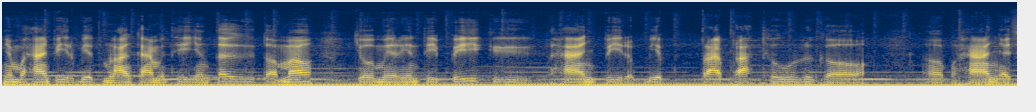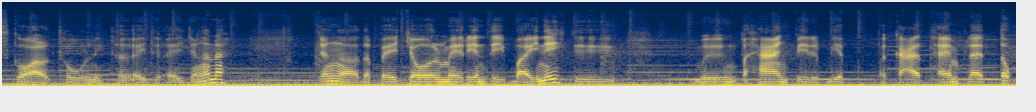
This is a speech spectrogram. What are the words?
ខ្ញុំបង្ហាញពីរបៀបតម្លើងកម្មវិធីអញ្ចឹងទៅតមកចូលមេរៀនទី2គឺបង្ហាញពីរបៀបប្រើប្រាស់ tool ឬក៏បង្ហាញឲ្យស្គាល់ tool នេះធ្វើអីធ្វើអីអញ្ចឹងណាអញ្ចឹងដល់ពេលចូលមេរៀនទី3នេះគឺយើងបង្ហាញពីរបៀបបង្កើត template ទុក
